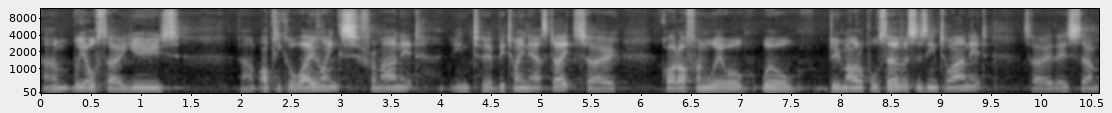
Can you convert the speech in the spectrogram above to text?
Um, we also use um, optical wavelengths from AARNet into between our states, so quite often we will we'll do multiple services into AARNet. So there's um,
